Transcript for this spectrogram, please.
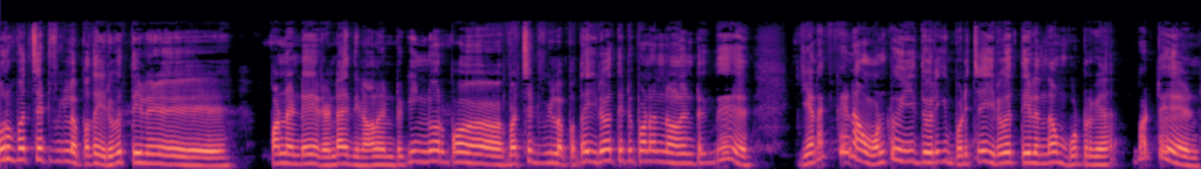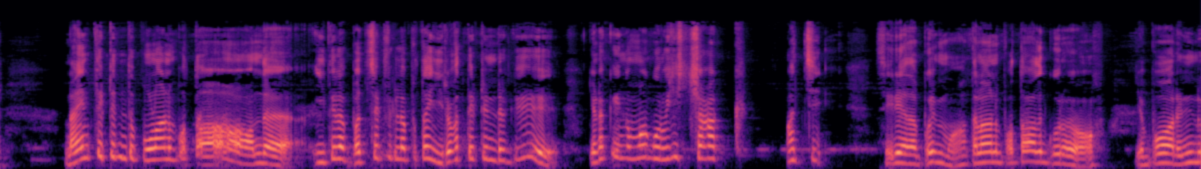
ஒரு பர்த் சர்டிஃபிகேட்டில் பார்த்தா இருபத்தேழு பன்னெண்டு ரெண்டாயிரத்தி நாலுன்னு இன்னொரு பர்த் சர்டிஃபிகேட்டில் பார்த்தா இருபத்தெட்டு பன்னெண்டு நாலுன்னு இருக்குது. எனக்கு நான் ஒன் டு எயித்து வரைக்கும் படித்தேன் இருபத்தேழுன்னு தான் போட்டிருக்கேன். பட்டு நைன்த்து டென்த்து போகலான்னு பார்த்தா அந்த இதில் பர்த் சர்டிஃபிகேட்டில் பார்த்தா இருபத்தெட்டுன்னு இருக்குது எனக்கு எங்கள் அம்மாவுக்கு ஒரு ஷாக் ஆச்சு. சரி அதை போய் மாற்றலான்னு பார்த்தா அதுக்கு ஒரு எப்போ ரெண்டு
